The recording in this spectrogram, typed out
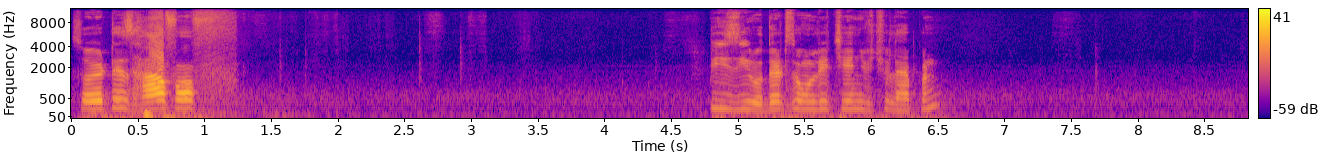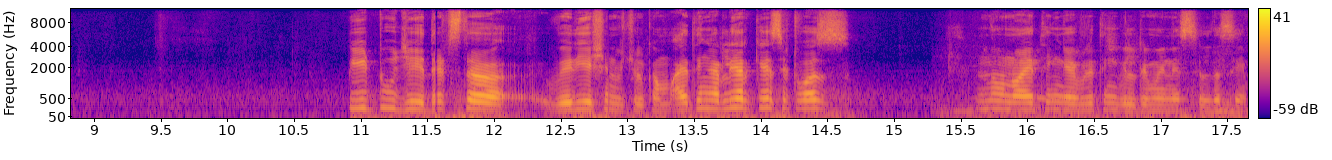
so, it is half of P 0 that is the only change which will happen. P 2 j that is the variation which will come. I think earlier case it was no no I think everything will remain is still the same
